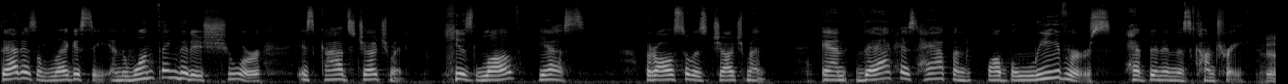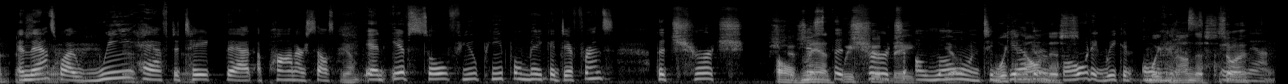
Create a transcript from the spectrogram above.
That is a legacy. And the one thing that is sure is God's judgment. His love, yes, but also his judgment. And that has happened while believers have been in this country. Yeah, and that's why way. we have to take that upon ourselves. And if so few people make a difference, the church, Oh, just man. the We should church be, yeah. alone, We can own together, this. voting, we can own We can own this. So I- Amen.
